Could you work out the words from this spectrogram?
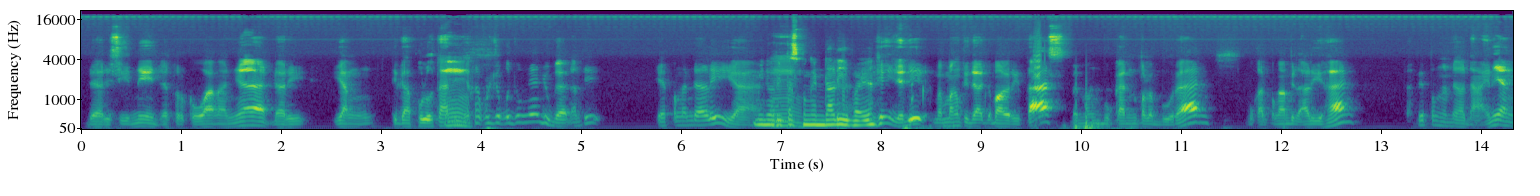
dari sini direktur keuangannya dari yang 30 tadi Hmm. ya kan ujung-ujungnya juga nanti ya pengendalian minoritas Hmm. pengendali pak ya jadi, jadi memang tidak ada mayoritas, memang bukan peleburan, bukan pengambil alihan, tapi pengendalian. Nah ini yang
